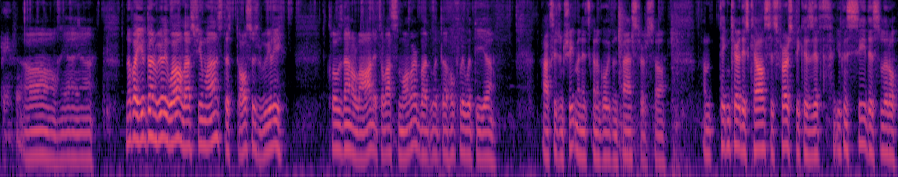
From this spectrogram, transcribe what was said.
painful. Oh, yeah, yeah. No, but you've done really well last few months. The ulcer's really closed down a lot. It's a lot smaller, but with the hopefully with the uh, oxygen treatment, it's gonna go even faster. So I'm taking care of these calluses first because if you can see this little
